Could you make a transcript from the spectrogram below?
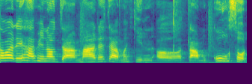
สวัสดีค่ะพี่น้องจ๋ามาได้จากมากินเอ่อตำกุ้งสด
